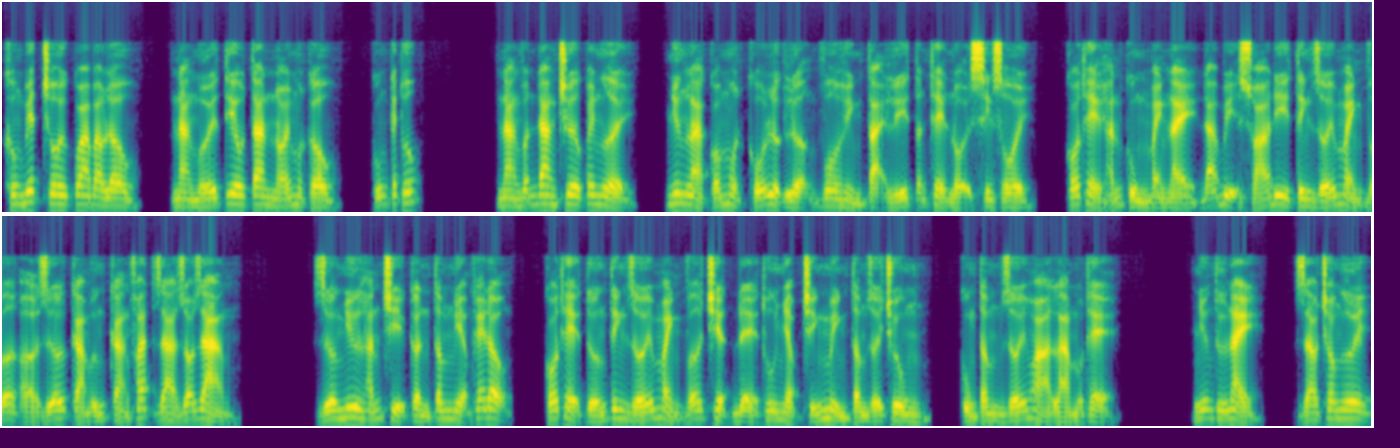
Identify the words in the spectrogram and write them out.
không biết trôi qua bao lâu, nàng mới tiêu tan nói một câu, cũng kết thúc. Nàng vẫn đang chưa quay người, nhưng là có một cố lực lượng vô hình tại lý Tấn thể nội sinh sôi, có thể hắn cùng mảnh này đã bị xóa đi tinh giới mảnh vỡ ở giữa cảm ứng càng phát ra rõ ràng. Dường như hắn chỉ cần tâm niệm khẽ động, có thể tướng tinh giới mảnh vỡ triệt để thu nhập chính mình tâm giới chung, cùng tâm giới hỏa làm một thể. Những thứ này, giao cho ngươi.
